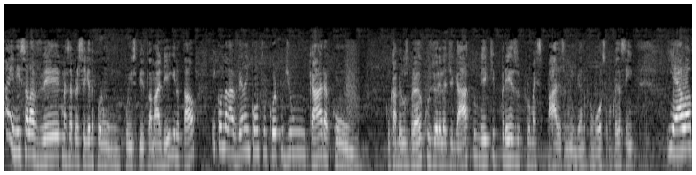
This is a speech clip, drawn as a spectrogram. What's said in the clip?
Aí nisso ela vê, começa a ser perseguida por um, por um espírito lá maligno e tal. E quando ela vê, ela encontra um corpo de um cara com, com cabelos brancos e orelha de gato, meio que preso por uma espada, se eu não me engano, por um osso, alguma coisa assim. E ela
